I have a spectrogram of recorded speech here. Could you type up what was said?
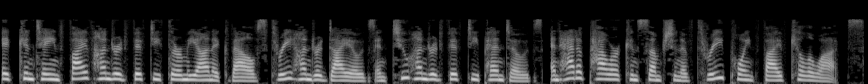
It contained 550 thermionic valves 300 diodes and 250 pentodes, and had a power consumption of 3.5 kilowatts.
